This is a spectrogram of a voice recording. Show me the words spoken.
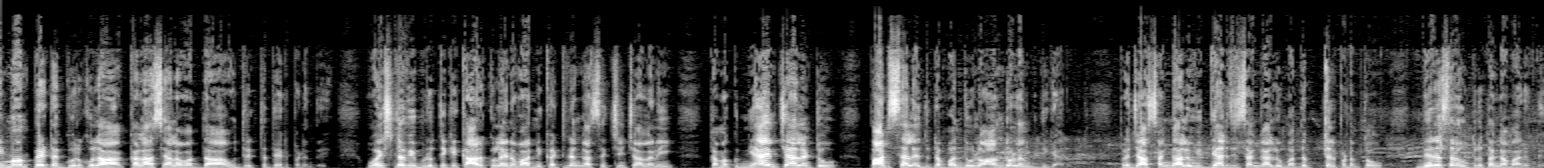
ఇమాంపేట గురుకుల కళాశాల వద్ద ఉద్రిక్తత ఏర్పడింది. వైష్ణవి మృతికి కారకులైన వారిని కఠినంగా శిక్షించాలని తమకు న్యాయం చేయాలంటూ పాఠశాల ఎదుట బంధువులు ఆందోళనకు దిగారు. ప్రజా సంఘాలు విద్యార్థి సంఘాలు మద్దతు తెలపడంతో నిరసన ఉధృతంగా మారింది.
